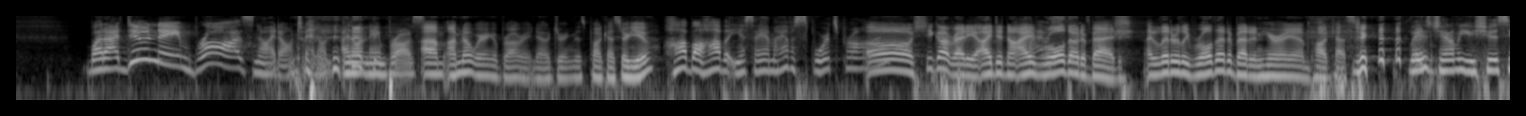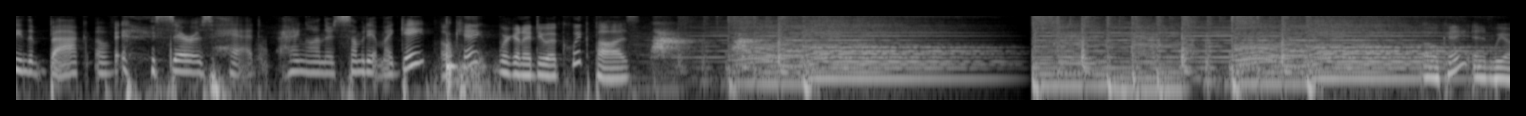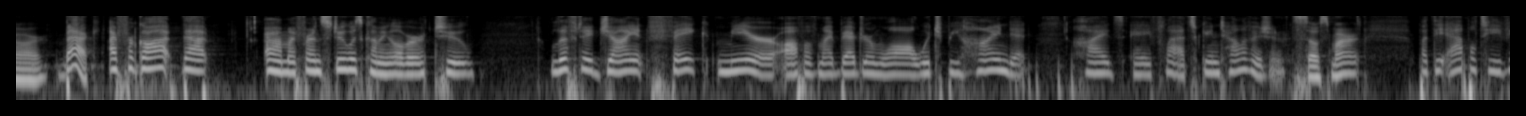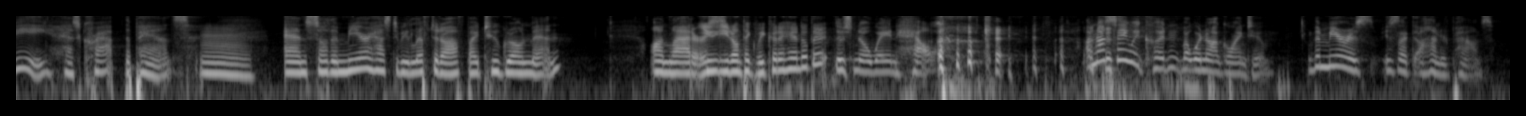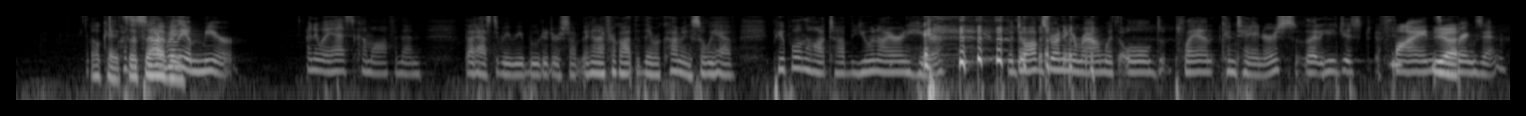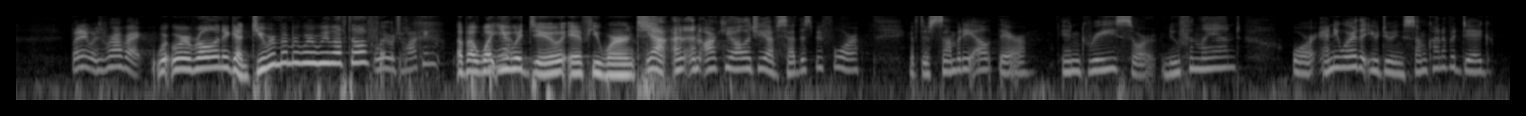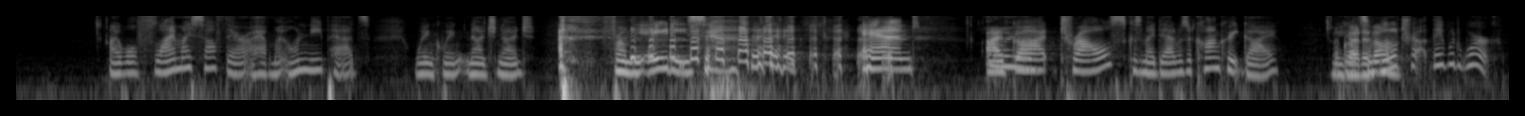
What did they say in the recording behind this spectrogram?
But I do name bras. No, I don't. I don't. I don't name bras. Um, I'm not wearing a bra right now during this podcast. Are you? Hubba hubba. Yes, I am. I have a sports bra. on. Oh, she got ready. I did not. I, a rolled out of bed. I literally rolled out of bed, and here I am podcasting. Ladies and gentlemen, you should have seen the back of Sarah's head. Hang on, there's somebody at my gate. okay, we're gonna do a quick pause. Okay, and we are back. I forgot that uh, my friend Stu was coming over to lift a giant fake mirror off of my bedroom wall, which behind it hides a flat screen television. So smart. But the Apple TV has crapped the pants. And so the mirror has to be lifted off by two grown men on ladders. You, you don't think we could have handled it? There's no way in hell. okay. I'm not saying we couldn't, but we're not going to. The mirror is, is like a 100 pounds. Okay, so it's it's not heavy. really a mirror. Anyway, it has to come off, and then that has to be rebooted or something. And I forgot that they were coming. So we have people in the hot tub. You and I are in here. the dog's running around with old plant containers that he just finds Yeah. and brings in. But anyways, we're all right. We're, we're rolling again. Do you remember where we left off? We were talking. About what you would do if you weren't. Yeah, and, and archaeology, I've said this before. If there's somebody out there in Greece or Newfoundland or anywhere that you're doing some kind of a dig, I will fly myself there. I have my own knee pads, wink, wink, nudge, nudge, from the 80s. and oh I've Oh God. got trowels because my dad was a concrete guy. I've You got, got it some all. little trowels. They would work.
